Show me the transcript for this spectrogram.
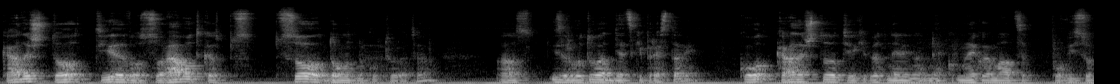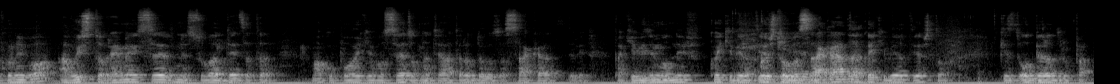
каде што тие во соработка со Домот на културата изработуваат детски представи, каде што тие ќе бидат нели на некој, некој малце повисоко ниво, а во исто време и се внесуваат децата малку повеќе во светот на театарот да го засакаат, да ви, па ќе видиме од нив кои ќе бидат тие што го сакаат, да, а кои ќе бидат тие што ќе одберат друг пат.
